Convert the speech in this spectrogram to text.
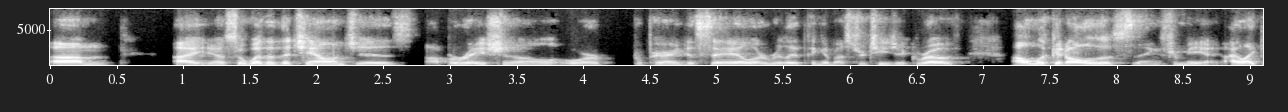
Um i you know so whether the challenge is operational or preparing to sail or really thinking about strategic growth i'll look at all those things for me i like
